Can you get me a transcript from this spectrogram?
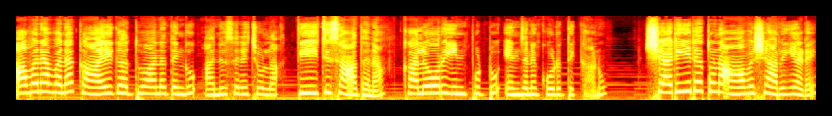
അവനവന കായികാധ്വാനത്തെങ്കു അനുസരിച്ചുള്ള തീച്ചി സാധന കലോറി ഇൻപുട്ടു എഞ്ചനെ കൊടുത്തിക്കാണു ശരീരത്തുണ ആവശ്യം അറിയടെ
